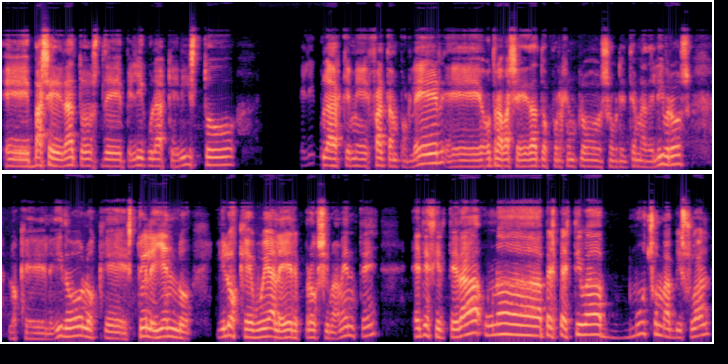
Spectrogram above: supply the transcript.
eh, base de datos de películas que he visto, películas que me faltan por leer, otra base de datos, por ejemplo, sobre temas de libros, los que he leído, los que estoy leyendo y los que voy a leer próximamente. Es decir, te da una perspectiva mucho más visual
